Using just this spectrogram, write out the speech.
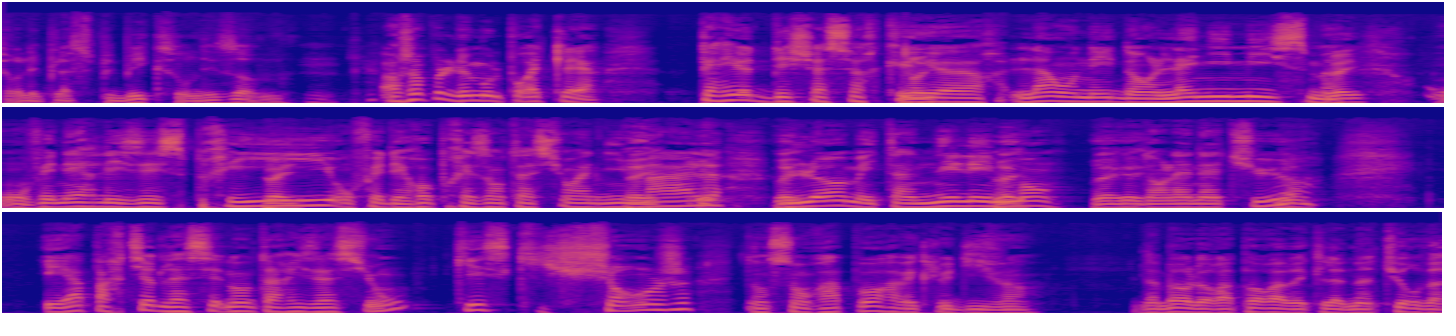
sur les places publiques sont des hommes. Alors Jean-Paul Demoule, pour être clair, période des chasseurs-cueilleurs, là on est dans l'animisme, on vénère les esprits, on fait des représentations animales, l'homme est un élément dans la nature, et à partir de la sédentarisation, qu'est-ce qui change dans son rapport avec le divin? D'abord, le rapport avec la nature va,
